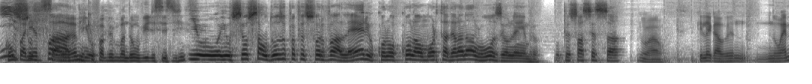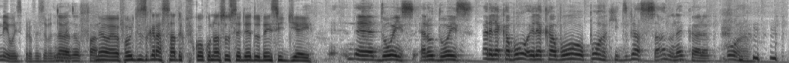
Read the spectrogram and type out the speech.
Isso, Companhia do Fábio. Salame, que o Fabio mandou um vídeo esses dias. E o, e o seu saudoso professor Valério colocou lá o Mortadela na lousa, eu lembro. O pessoal acessar. Uau. Que legal. Eu, não é meu esse professor, mas não, é do Fábio. Não, é, foi o desgraçado que ficou com o nosso CD do Dance J. É, dois. Era o dois. Cara, ele acabou, ele acabou... Porra, que desgraçado, né, cara? Porra.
